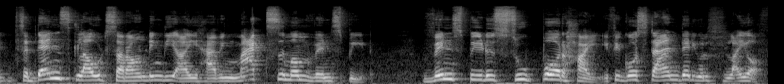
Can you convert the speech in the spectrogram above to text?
it's a dense cloud surrounding the eye having maximum wind speed. Wind speed is super high. If you go stand there you will fly off.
